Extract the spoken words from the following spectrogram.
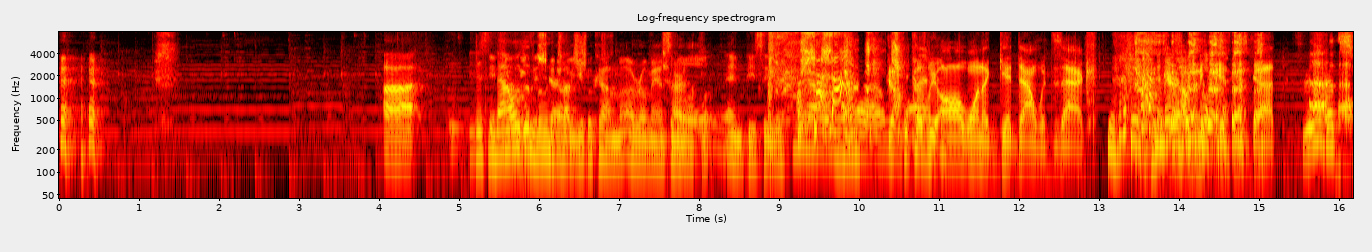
Uh, it is If now you the leave moon show, touch. you become a romanceable NPC. just because we all want to get down with Zach. I don't care how many kids he's got. Really, that's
